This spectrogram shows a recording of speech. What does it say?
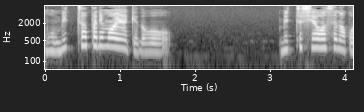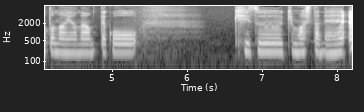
もうめっちゃ当たり前やけどめっちゃ幸せなことなんやなってこう気づきましたね。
